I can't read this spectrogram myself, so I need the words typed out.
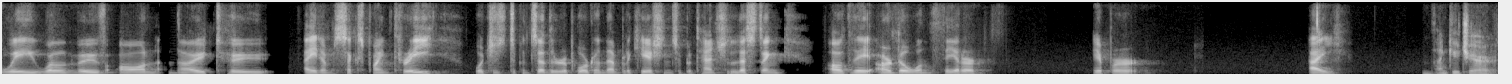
we will move on now to item six point three, which is to consider the report on the implications of potential listing of the Ardhowen Theatre. Paper I. Thank you, Chair.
